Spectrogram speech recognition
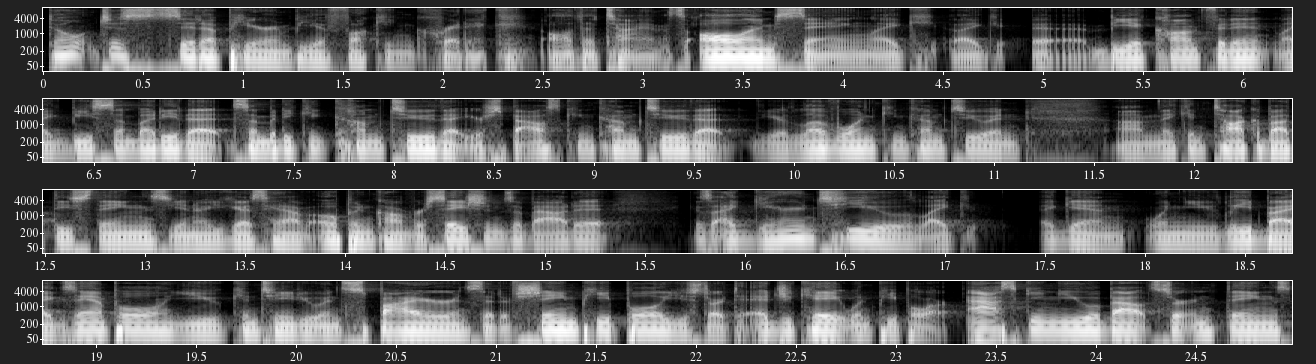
don't just sit up here and be a fucking critic all the time. That's all I'm saying. Like, like, uh, be a confident, like, be somebody that somebody can come to, that your spouse can come to, that your loved one can come to, and um, they can talk about these things. You know, you guys have open conversations about it. Because I guarantee you, like, again, when you lead by example, you continue to inspire instead of shame people. You start to educate when people are asking you about certain things.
